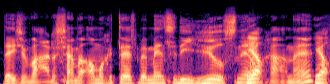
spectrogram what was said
deze waarden zijn we allemaal getest bij mensen die heel snel gaan. Hè? Ja.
